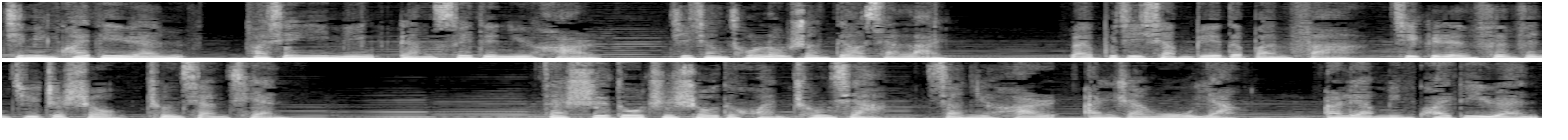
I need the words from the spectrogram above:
几名快递员发现一名两岁的女孩即将从楼上掉下来，来不及想别的办法，几个人纷纷举着手冲向前，在十多只手的缓冲下。小女孩安然无恙，而两名快递员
